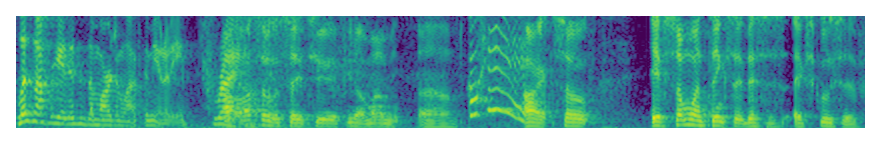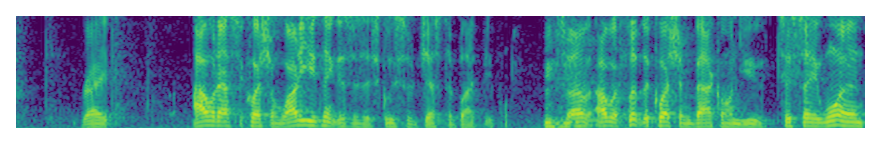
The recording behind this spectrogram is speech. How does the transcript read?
Let's not forget this is a marginalized community. Right. I also would say too, if you don't mind me. Um, Go ahead. all right, so if someone thinks that this is exclusive, right? I would ask the question, why do you think this is exclusive just to black people? Mm-hmm. So I, I would flip the question back on you to say, one,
